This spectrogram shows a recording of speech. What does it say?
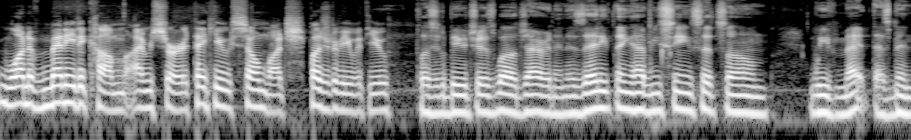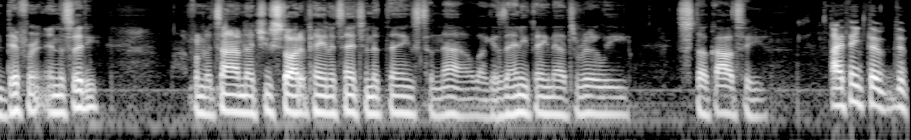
one of many to come, I'm sure. Thank you so much. Pleasure to be with you. Pleasure to be with you as well, Jared. And is there anything have you seen since um, we've met that's been different in the city? From the time that you started paying attention to things to now, like is there anything that's really stuck out to you? I think the the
